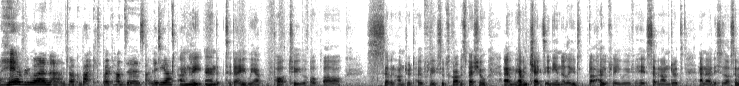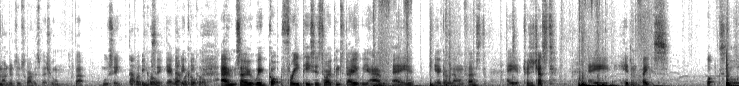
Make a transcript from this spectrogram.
Hey everyone, and welcome back to Poke Hunters. I'm Lydia. I'm Lee, and today we have part two of our 700, hopefully, subscriber special. Um, we haven't checked in the interlude, but hopefully we've hit 700, and uh, this is our 700 subscriber special. But we'll see. That would be We'll cool. see. Yeah, it would that be would cool. be cool. Um, so we've got three pieces to open today. We have a yeah, go with that one first. A treasure chest, a hidden fates box or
